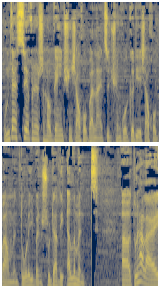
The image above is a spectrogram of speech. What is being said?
我们在四月份的时候，跟一群小伙伴，来自全国各地的小伙伴，我们读了一本书，叫《The Element》。呃，读下来，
